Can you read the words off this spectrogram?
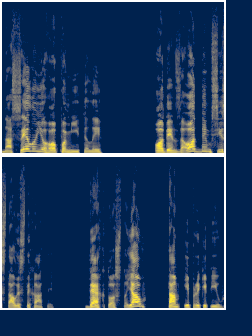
На силу його помітили. Один за одним всі стали стихати. Де хто стояв, там і прикипів.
